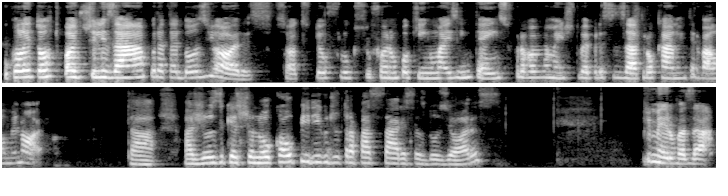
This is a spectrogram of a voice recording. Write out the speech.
O coletor tu pode utilizar por até 12 horas. Só que se o teu fluxo for um pouquinho mais intenso, provavelmente tu vai precisar trocar no intervalo menor. Tá. A Josi questionou qual o perigo de ultrapassar essas 12 horas? Primeiro, vazar,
